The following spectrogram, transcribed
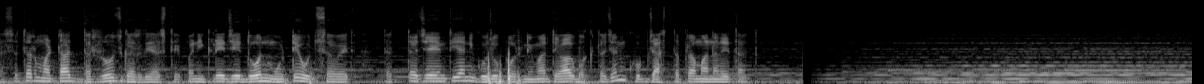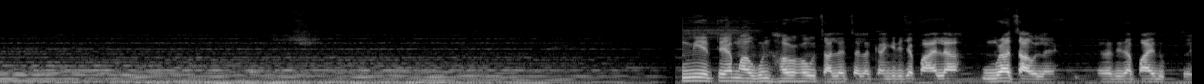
तसं तर मठात दररोज गर्दी असते पण इकडे जे दोन मोठे उत्सव आहेत दत्त जयंती आणि गुरुपौर्णिमा तेव्हा भक्तजन खूप जास्त प्रमाणात येतात. मी येते मागून हळूहळू चालत चालत कारण की तिच्या पायाला मुळा चावलाय. तर तिचा पाय दुखतोय.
